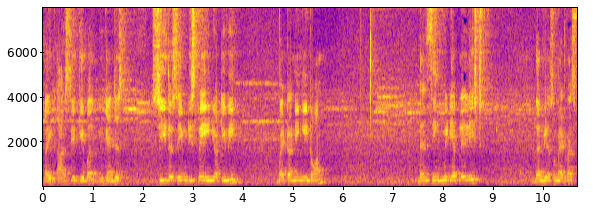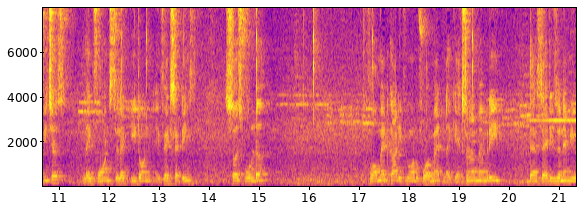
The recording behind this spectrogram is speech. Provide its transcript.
Like RCA cable you can just see the same display in your TV by turning it on. Then sync media playlist then we have some advanced features like font select it effect settings search folder format card if you want to format like external memory then set username. You,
